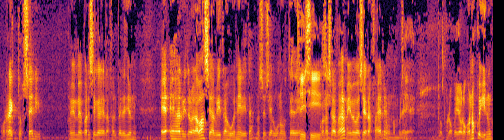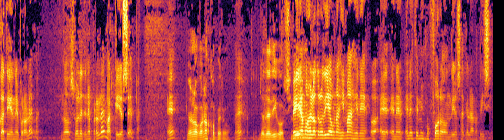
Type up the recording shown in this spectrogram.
correcto, serio. A mí me parece que Rafael Perezioni es, es árbitro de la base, árbitra juvenil y tal. No sé si alguno de ustedes Sí, sí, conoce sí. a Rafael. A mí me parece que Rafael es un hombre, pues, por lo que yo lo conozco, y nunca tiene problemas. No suele tener problemas, que yo sepa. ¿eh? Yo no lo conozco, pero ¿Eh? yo te digo. Si Veíamos el otro día unas imágenes o, eh, en, el- en este mismo foro donde yo saqué la noticia,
